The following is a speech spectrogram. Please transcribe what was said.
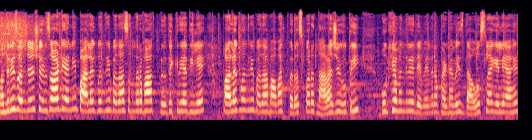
मंत्री संजय शिरसाट यांनी पालकमंत्री पदासंदर्भात प्रतिक्रिया दिली आहे. पालकमंत्री पदाबाबत परस्पर नाराजी होती. मुख्यमंत्री देवेंद्र फडणवीस दावोसला गेले आहेत.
